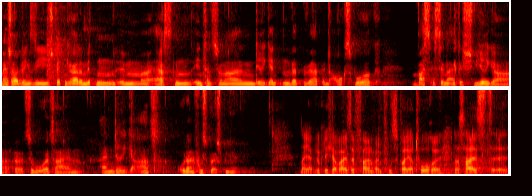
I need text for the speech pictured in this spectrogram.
Herr Scheibling, Sie stecken gerade mitten im äh, ersten internationalen Dirigentenwettbewerb in Augsburg. Was ist denn eigentlich schwieriger äh, zu beurteilen, ein Dirigat oder ein Fußballspiel? Naja, glücklicherweise fallen beim Fußball ja Tore. Das heißt, äh,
